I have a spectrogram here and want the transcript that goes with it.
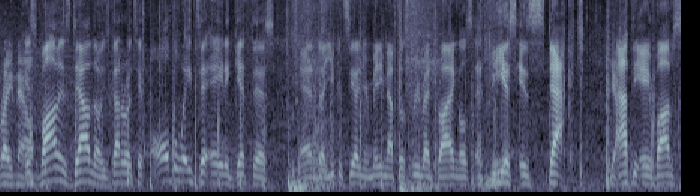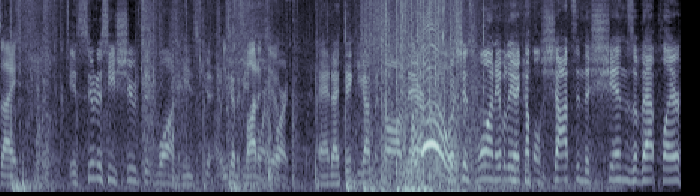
right now. His bomb is down though. He's got to rotate all the way to A to get this. And uh, you can see on your mini map those three red triangles. And Vias is stacked Yeah. at the A bomb site. as soon as he shoots at one, he's, Oh, he's going to be torn too. apart. And I think he got the call there. whoa! Pushes one, able to get a couple shots in the shins of that player,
